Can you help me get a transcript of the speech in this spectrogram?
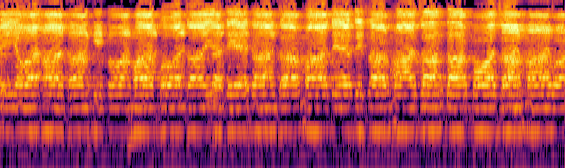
ริโยอาทังกิโกมาโคจายเตทังสัมมาเตติสัมมาสังกัปปะสัมมาวา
